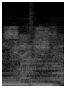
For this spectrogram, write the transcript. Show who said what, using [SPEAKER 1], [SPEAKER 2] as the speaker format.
[SPEAKER 1] relaxation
